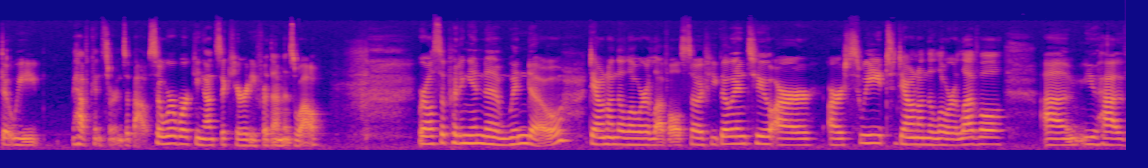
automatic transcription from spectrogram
that we have concerns about. So we're working on security for them as well. We're also putting in a window down on the lower level. So if you go into our, our suite down on the lower level, um, you have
